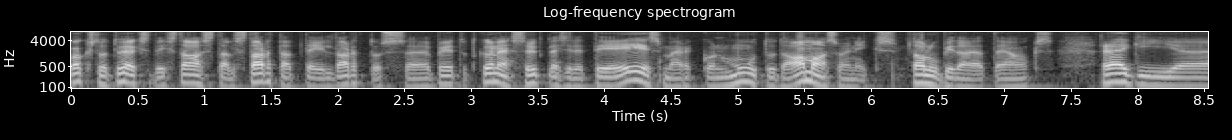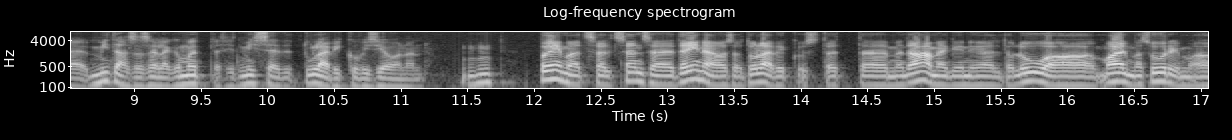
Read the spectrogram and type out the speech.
kaks tuhat üheksateist aastal Startup Teil Tartus peetud kõnes sa ütlesid, et teie eesmärk on muutuda Amazoniks talupidajate jaoks. räägi, mida sa sellega mõtlesid, mis see tulevikuvisioon on mm? -hmm põhimõtteliselt see on see teine osa tulevikust, et äh, me tahamegi nii-öelda luua maailma suurima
